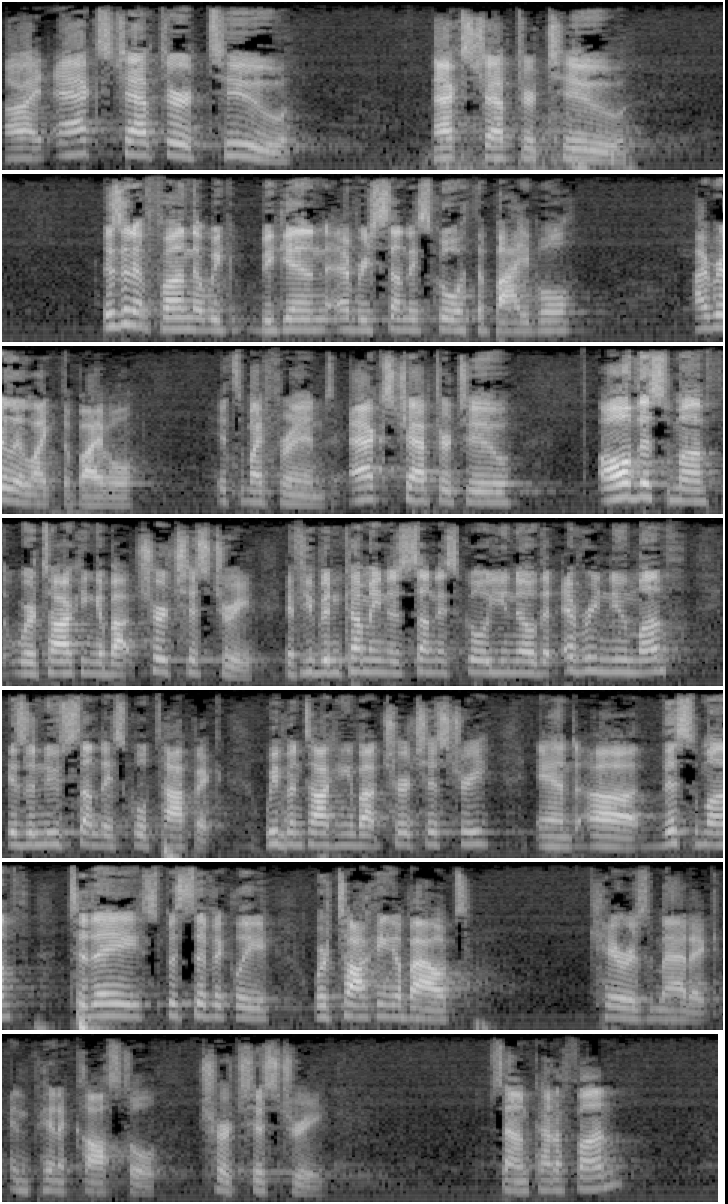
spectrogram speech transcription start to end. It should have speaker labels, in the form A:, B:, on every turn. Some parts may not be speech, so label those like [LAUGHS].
A: All right, Acts chapter 2. Acts chapter 2. Isn't it fun that we begin every Sunday school with the Bible? I really like the Bible. It's my friend. Acts chapter 2. All this month, we're talking about church history. If you've been coming to Sunday school, you know that every new month is a new Sunday school topic. We've been talking about church history, and uh, this month, today specifically, we're talking about charismatic and Pentecostal church history. Sound kind of fun?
